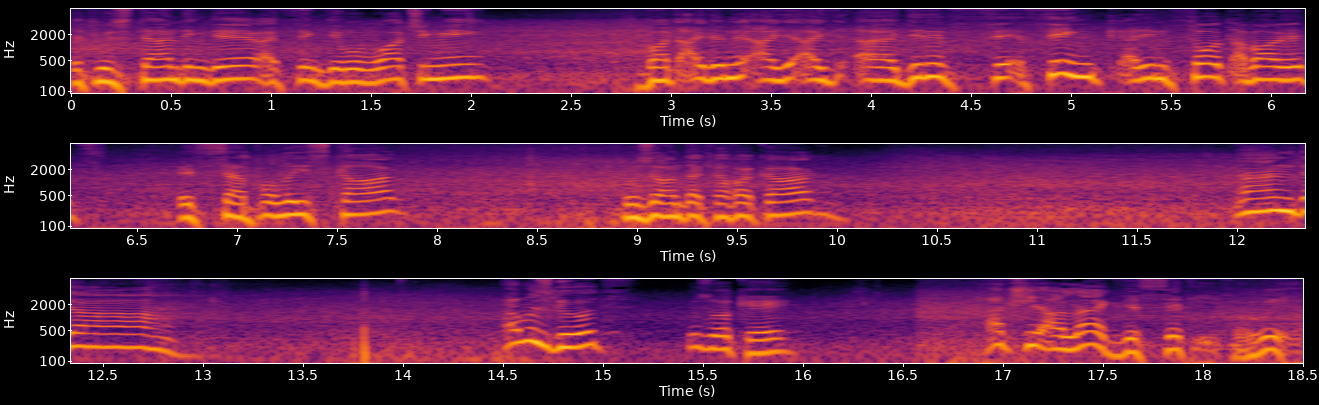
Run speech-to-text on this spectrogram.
It was standing there. I think they were watching me, but I didn't. I, I, I didn't th think. I didn't thought about it. It's a police car. Was undercover car, and uh, I was good. It was okay. Actually, I like this city for real.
